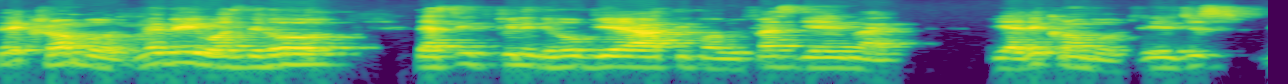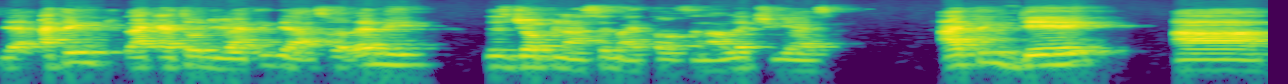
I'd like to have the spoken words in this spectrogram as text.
They crumbled. Maybe it was the whole. They're still feeling the whole VAR thing from the first game. Like, yeah, they crumbled. It just. they- I think, like I told you, I think they are. So let me just jump in and say my thoughts, and I'll let you guys. I think they are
